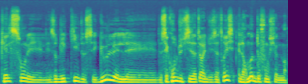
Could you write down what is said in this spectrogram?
quels sont les, objectifs de ces GUL, et de ces groupes d'utilisateurs et d'utilisatrices et leur mode de fonctionnement?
